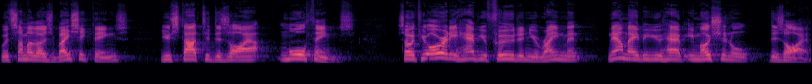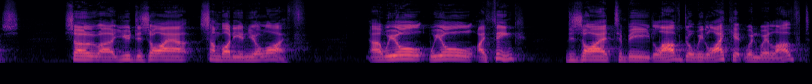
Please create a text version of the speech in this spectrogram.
with some of those basic things, you start to desire more things. So if you already have your food and your raiment, now maybe you have emotional desires. So uh, you desire somebody in your life. Uh, we, all, we all, I think, desire to be loved, or we like it when we're loved.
